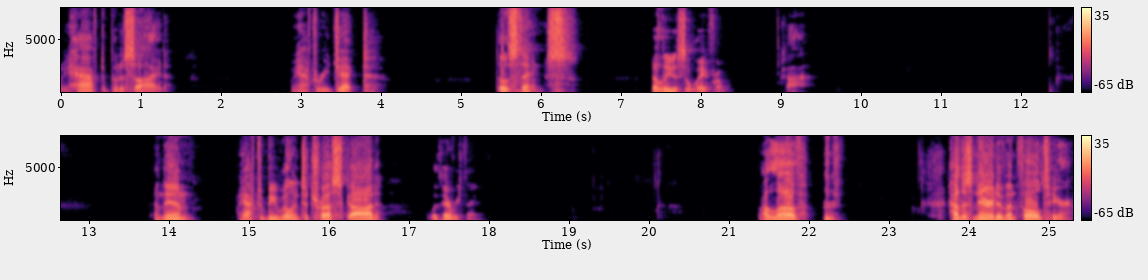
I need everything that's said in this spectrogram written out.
We have to put aside, we have to reject those things that lead us away from God. And then we have to be willing to trust God with everything. I love how this narrative unfolds here.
